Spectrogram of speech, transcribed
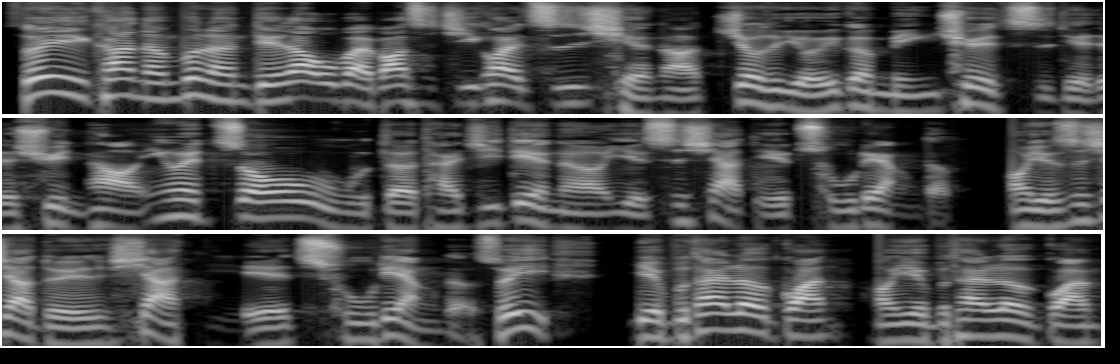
所以看能不能跌到五百八十七块之前呢，就有一个明确止跌的讯号，因为周五的台积电呢也是下跌出量的，哦，也是下跌下跌出量的，所以也不太乐观，哦，也不太乐观。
